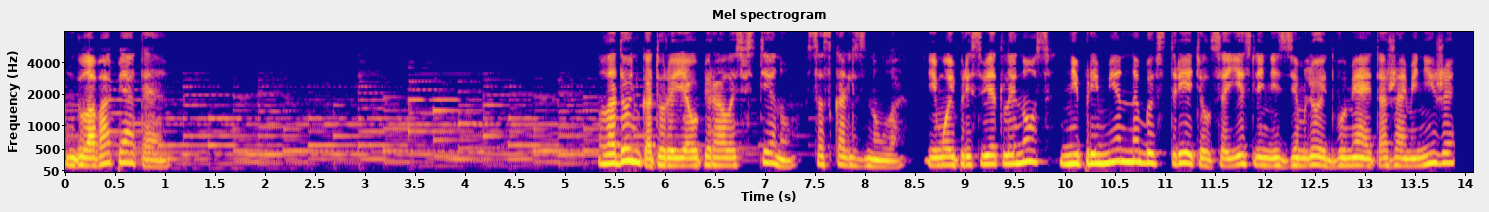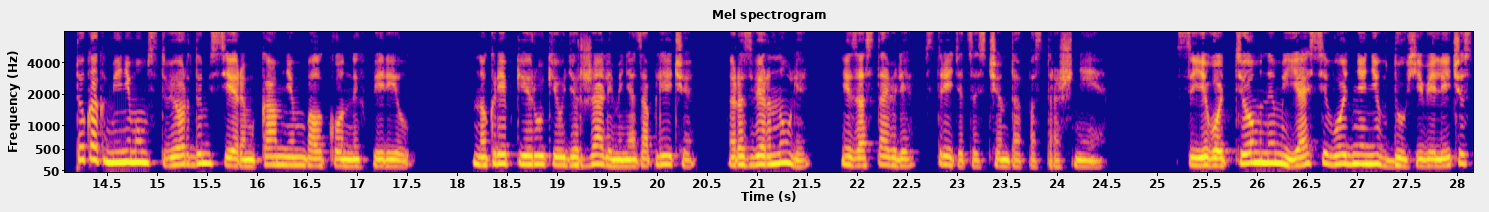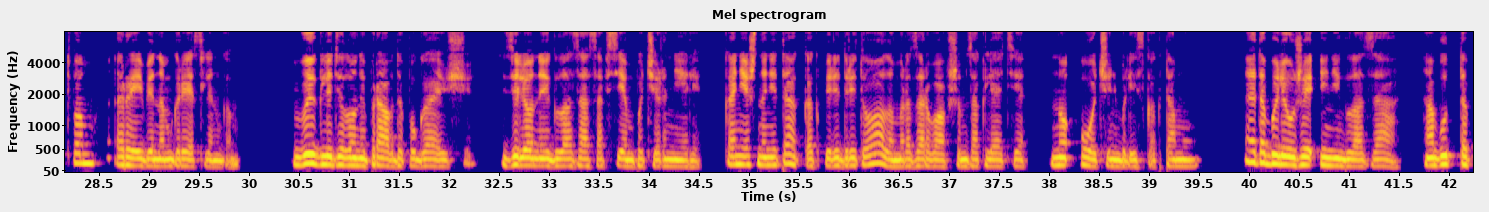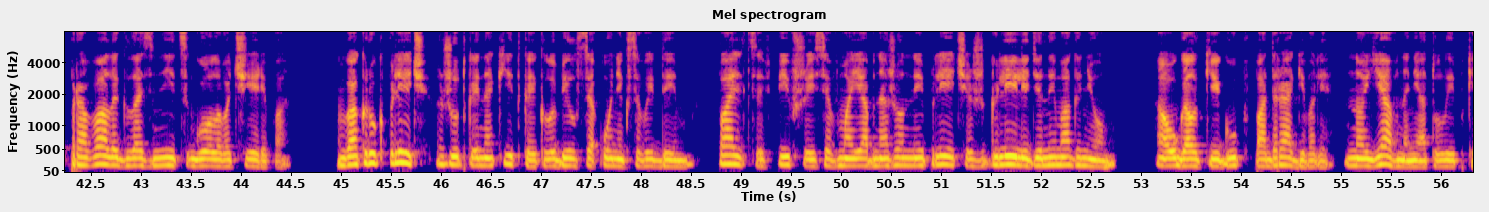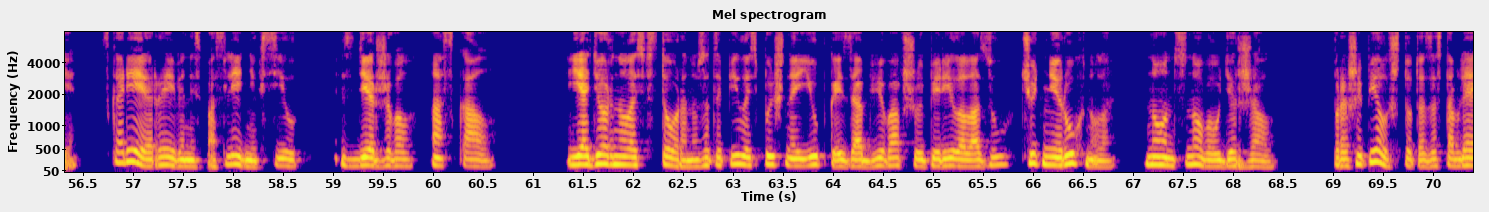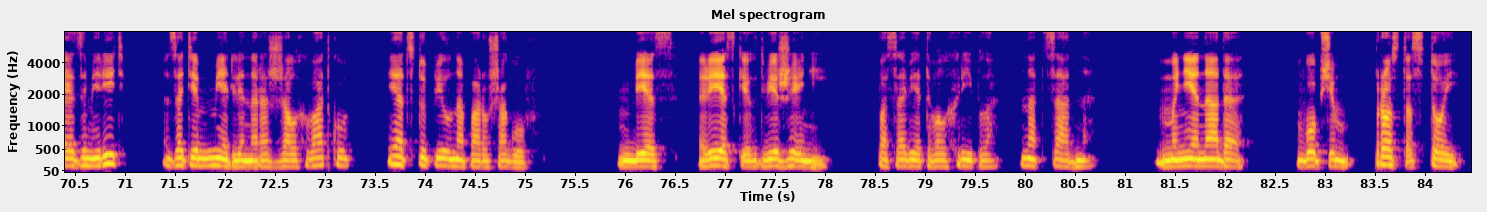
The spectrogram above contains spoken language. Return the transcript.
Глава пятая. Ладонь, которой я упиралась в стену, соскользнула, и мой пресветлый нос непременно бы встретился, если не с землей двумя этажами ниже, то как минимум с твердым серым камнем балконных перил. Но крепкие руки удержали меня за плечи, развернули и заставили встретиться с чем-то пострашнее. С его темным я сегодня не в духе величеством Рейвином Греслингом. Выглядел он и правда пугающе. Зеленые глаза совсем почернели. Конечно, не так, как перед ритуалом, разорвавшим заклятие, но очень близко к тому. Это были уже и не глаза, а будто провалы глазниц голого черепа. Вокруг плеч жуткой накидкой клубился ониксовый дым. Пальцы, впившиеся в мои обнаженные плечи, жгли ледяным огнем а уголки губ подрагивали, но явно не от улыбки. Скорее, Рейвен из последних сил сдерживал оскал. Я дернулась в сторону, зацепилась пышной юбкой за обвивавшую перила лозу, чуть не рухнула, но он снова удержал. Прошипел что-то, заставляя замереть, затем медленно разжал хватку и отступил на пару шагов. «Без резких движений», — посоветовал хрипло, надсадно. «Мне надо в общем, просто стой.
